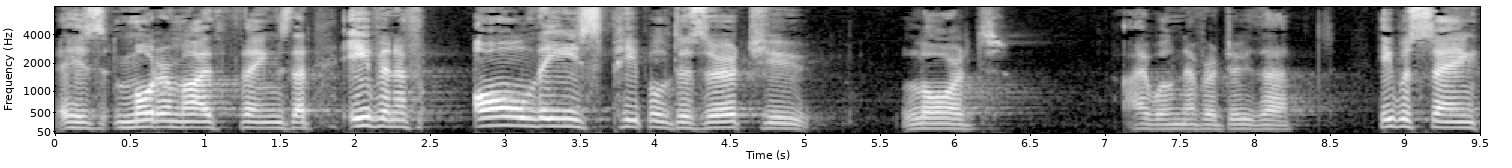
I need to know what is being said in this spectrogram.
his motor mouth things, that even if all these people desert you, Lord, I will never do that. He was saying,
